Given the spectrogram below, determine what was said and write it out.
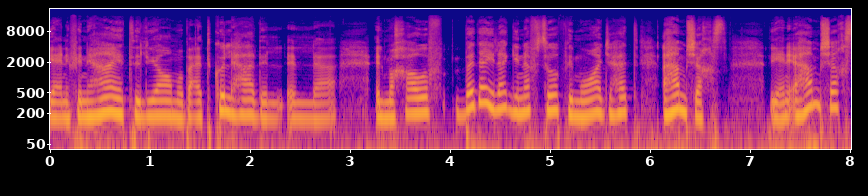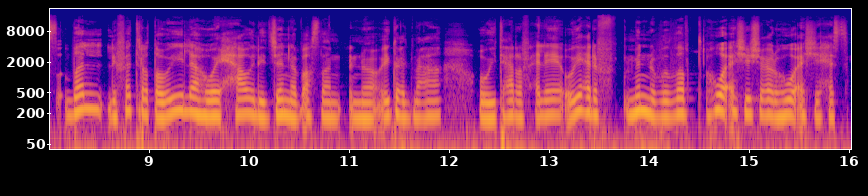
يعني في نهاية اليوم وبعد كل هذه المخاوف بدأ يلاقي نفسه في مواجهة أهم شخص. يعني أهم شخص ظل لفترة طويلة هو يحاول يتجنب أصلا إنه يقعد معاه ويتعرف عليه ويعرف منه بالضبط هو إيش يشعر وهو إيش يحس.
